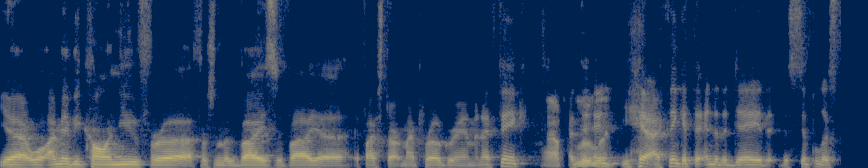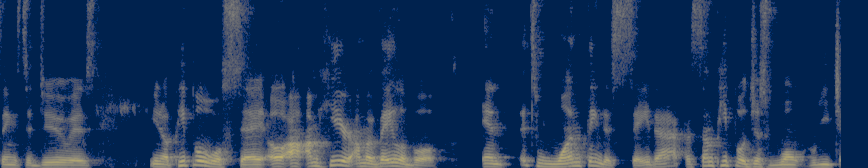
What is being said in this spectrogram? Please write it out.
Yeah, well, I may be calling you for uh, for some advice if I uh, if I start my program. And I think, absolutely, end, yeah, I think at the end of the day, that the simplest things to do is, you know, people will say, "Oh, I'm here, I'm available," and it's one thing to say that but some people just won't reach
